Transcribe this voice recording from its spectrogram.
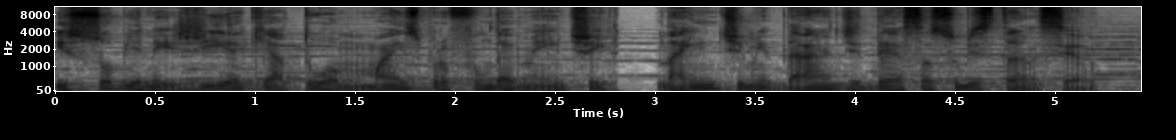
e sob energia que atua mais profundamente na intimidade dessa substância.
